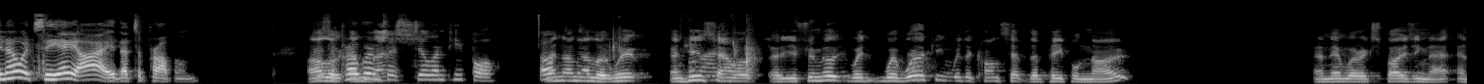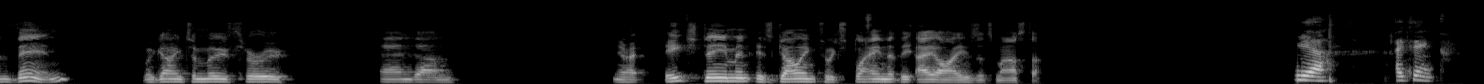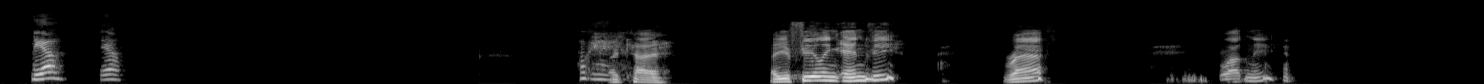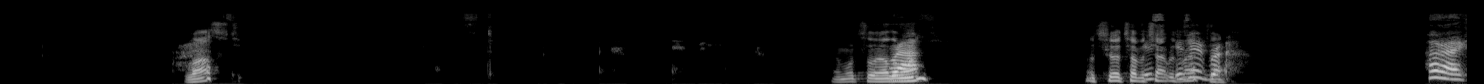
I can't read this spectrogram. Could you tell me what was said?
You know, it's the AI that's a problem Oh, because the programs are still in people. Oh, no, no. Look, we're and hold here's on. how are you familiar? We're we're Oh, working with a concept that people know, and then we're exposing that, and then we're going to move through and um, you know, each demon is going to explain that the AI is its master. yeah, I think. Yeah, yeah. Okay. Okay. Are you feeling envy, wrath, gluttony, lust? And what's the other Wrath. one? Let's let's have a Is chat with is wrath it? ra- All right.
